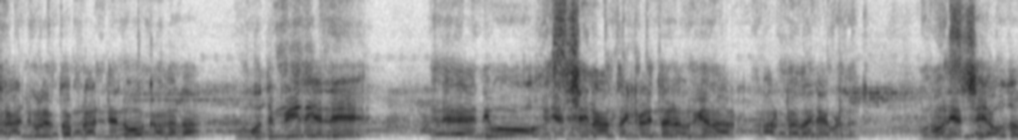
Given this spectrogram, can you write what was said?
ಫ್ಲಾಟ್ಗಳು ಇರ್ತಾವ ಫ್ಲಾಟ್ ಅಲ್ಲಿ ಹೋಗಕ್ಕಾಗಲ್ಲ. ಒಂದು ಬೀದಿಯಲ್ಲಿ ನೀವು ಎಸ್ ಅಂತ ಕೇಳಿದ್ರೆ ಅವ್ರಿಗೆ ಅರ್ಥದಾಗ ಆಗ್ಬಿಡ್ತೈತಿ. ಅವನ್ ಎಸ್ ಸಿ ಹೌದು.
